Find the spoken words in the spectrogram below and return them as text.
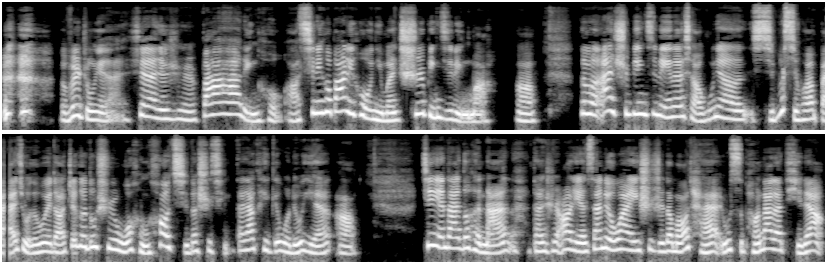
不是中年男，现在就是八零后啊，七零后、八零后，你们吃冰激凌吗？啊，那么爱吃冰激凌的小姑娘喜不喜欢白酒的味道？这个都是我很好奇的事情，大家可以给我留言啊。今年大家都很难，但是二点三六万亿市值的茅台，如此庞大的体量，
